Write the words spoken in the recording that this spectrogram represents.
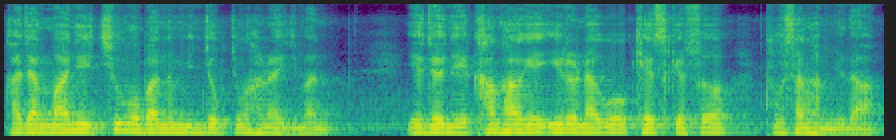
가장 많이 증오받는 민족 중 하나이지만 여전히 강하게 일어나고 계속해서 부상합니다.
